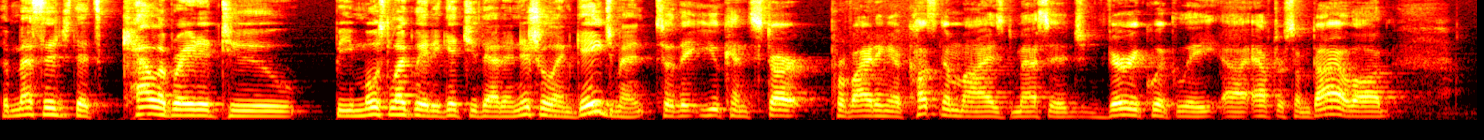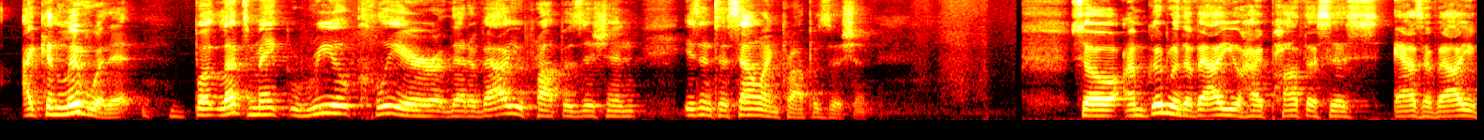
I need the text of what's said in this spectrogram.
the message that's calibrated to be most likely to get you that initial engagement so that you can start providing a customized message very quickly uh, after some dialogue. I can live with it, but let's make real clear that a value proposition isn't a selling proposition. So I'm good with a value hypothesis as a value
